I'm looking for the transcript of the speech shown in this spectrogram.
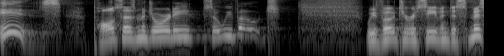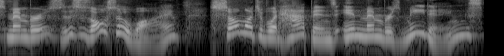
is. Paul says majority, so we vote. We vote to receive and dismiss members. This is also why so much of what happens in members' meetings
